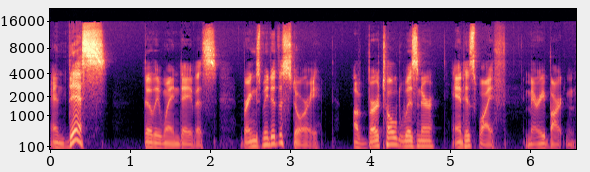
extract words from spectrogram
And this, Billy Wayne Davis, brings me to the story of Bertold Wiesner and his wife, Mary Barton.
